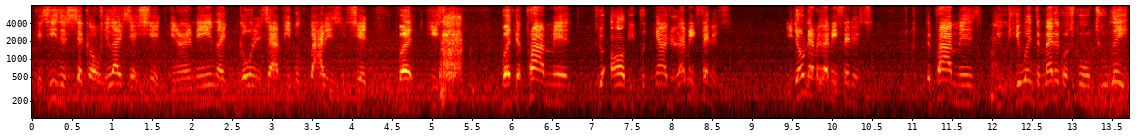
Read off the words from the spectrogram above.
because he's a sicko. He likes that shit. You know what I mean? Like going inside people's bodies and shit. But he's, but the problem is, Auggie, put- now let me finish. You don't ever let me finish. The problem is, you, he went to medical school too late,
